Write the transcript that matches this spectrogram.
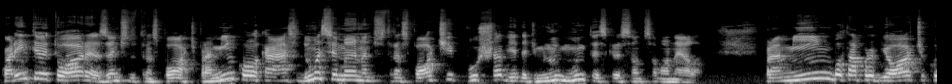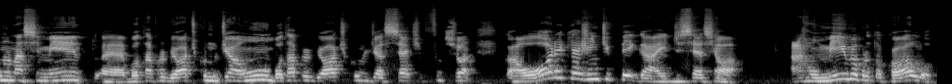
48 horas antes do transporte, para mim colocar ácido uma semana antes do transporte, puxa vida, diminui muito a excreção de salmonela. Para mim, botar probiótico no nascimento, é, botar probiótico no dia 1, botar probiótico no dia 7, funciona. A hora que a gente pegar e disser assim, ó, arrumei o meu protocolo,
